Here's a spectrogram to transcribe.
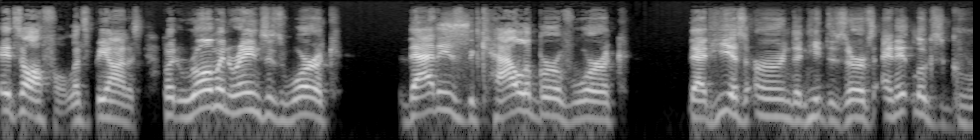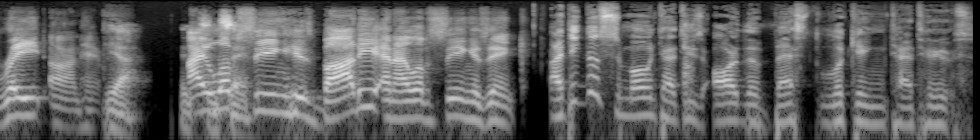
it's awful. Let's be honest. But Roman Reigns' work, that is the caliber of work that he has earned and he deserves, and it looks great on him. Yeah. I love insane. seeing his body and I love seeing his ink. I think those Samoan tattoos are the best looking tattoos.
